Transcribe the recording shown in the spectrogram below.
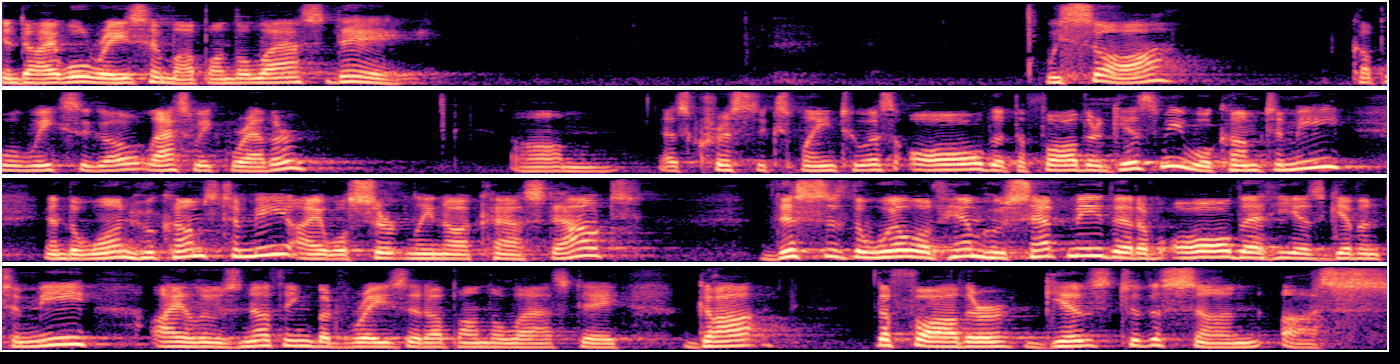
and I will raise him up on the last day. We saw a couple of weeks ago, last week rather, um, as Chris explained to us, all that the Father gives me will come to me, and the one who comes to me I will certainly not cast out. This is the will of him who sent me, that of all that he has given to me, I lose nothing but raise it up on the last day. God, the Father, gives to the Son us.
